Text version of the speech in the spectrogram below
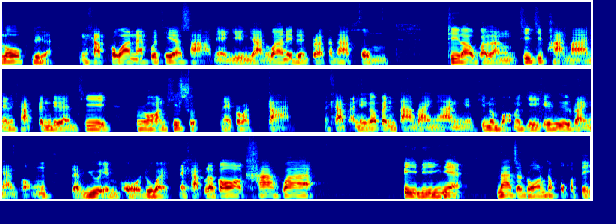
โลกเดือดนะครับเพราะว่านักวิทยาศาสตร์เนี่ยยืนยันว่าในเดือนกรกฎาคม ที่เรากำลังที่ที่ผ่านมาเนี่ยนะครับเป็นเดือนที่ร้อนที่สุดในประวัติการนะครับอันนี้ก็เป็นตามรายงานอย่างที่นนท์บอกเมื่อกี้ก็คือรายงานของ WMO ด้วยนะครับแล้วก็คาดว่าปีนี้เนี่ยน่าจะร้อนกว่าปกติ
